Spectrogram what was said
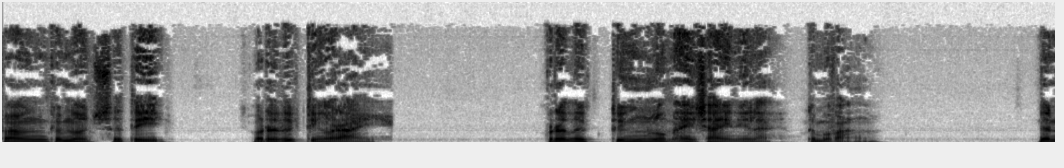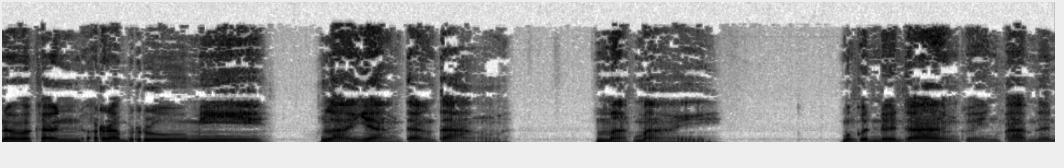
ฟังกำหนดสติระลึกถึงอะไร ระลึกถึงลมหายใจนี่แหละท่านผู้ฟังแน่นอนว่าการรับรู้มีหลายอย่างต่างๆ มากมายบางคนเดินทางก็เห็นภาพนั้น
